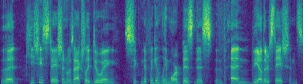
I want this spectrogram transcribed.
that Kishi Station was actually doing significantly more business than the other stations.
